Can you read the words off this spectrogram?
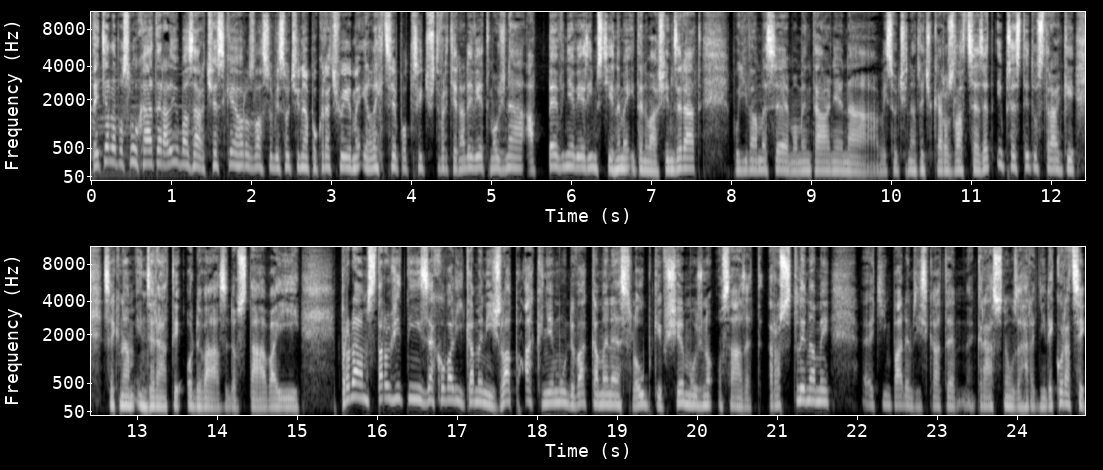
Teď ale posloucháte Radio Bazar Českého rozhlasu Vysočina. Pokračujeme i lehce po tři čtvrtě na devět možná a pevně věřím, stihneme i ten váš inzerát. Podíváme se momentálně na vysočina.rozhlas.cz. I přes tyto stránky se k nám inzeráty od vás dostávají. Prodám starožitný zachovalý kamenný žlab a k němu dva kamenné sloupky. Vše možno osázet rostlinami, tím pádem získáte krásnou zahradní dekoraci.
